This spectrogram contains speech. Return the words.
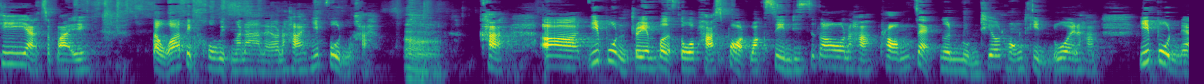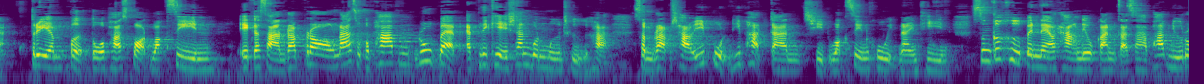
ที่อยากจะไป แต่ว่าติดโควิดมานานแล้วนะคะ ญี่ปุ่นค่ะอ่า ค่ะอ่อญี่ปุ่นเตรียมเปิดตัวพาสปอร์ตวัคซีนดิจิทัลนะคะ พร้อมแจกเงินหนุนเที่ยวท้องถิ่นด้วยนะคะ ญี่ปุ่นเนี่ยเตรียมเปิดตัวพาสปอร์ตวัคซีน เอกสารรับรองด้านสุขภาพรูปแบบแอปพลิเคชันบนมือถือค่ะสำหรับชาวญี่ปุ่นที่ผ่านการฉีดวัคซีนโควิด -19 ซึ่งก็คือเป็นแนวทางเดียวกันกับสหภาพยุโร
